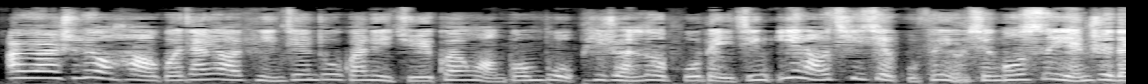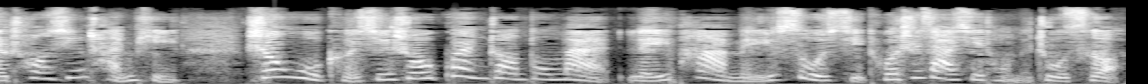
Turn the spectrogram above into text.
二月二十六号，国家药品监督管理局官网公布批准乐普北京医疗器械股份有限公司研制的创新产品“生物可吸收冠状动脉雷帕霉素洗脱支架系统”的注册。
